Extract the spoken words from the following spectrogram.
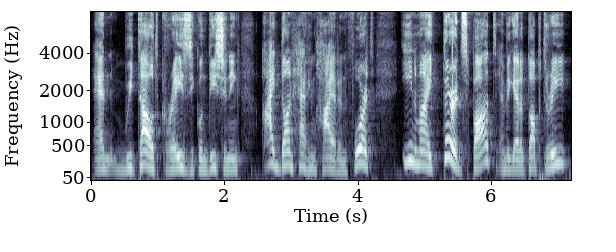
and without crazy conditioning, I don't have him higher than fourth. In my third spot, and we get a top three,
